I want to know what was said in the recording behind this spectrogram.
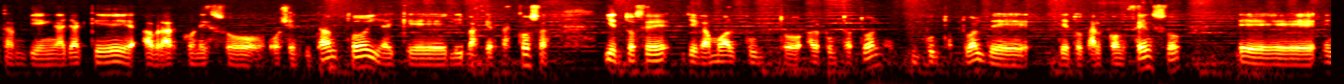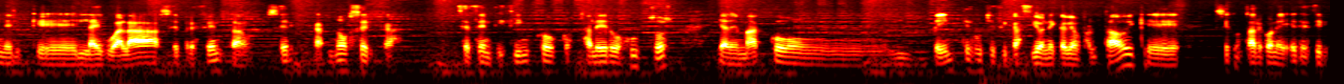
también haya que hablar con esos 80 y tantos y hay que limar ciertas cosas. Y entonces llegamos al punto, al punto actual, un punto actual de, total consenso, eh, en el que la igualdad se presentan cerca, no cerca, 65 costaleros justos y además con 20 justificaciones que habían faltado y que se contara con, es decir,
